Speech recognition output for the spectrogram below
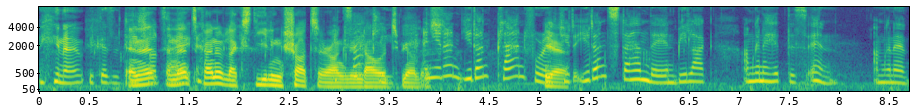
you know, because the And, that, shots and that's eh? kind of like stealing shots around Glendower, to be honest. and you don't you don't plan for it. Yeah. You, d- you don't stand there and be like, I'm gonna hit this in. I'm gonna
